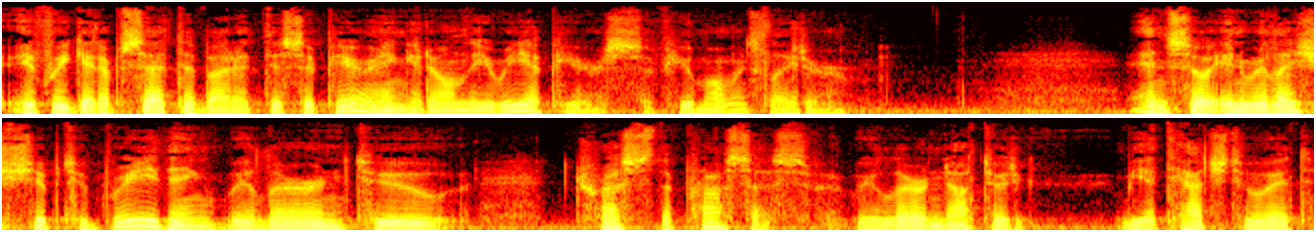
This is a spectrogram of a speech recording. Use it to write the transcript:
if we get upset about it disappearing, it only reappears a few moments later. And so, in relationship to breathing, we learn to trust the process. We learn not to be attached to it,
